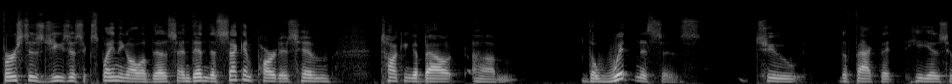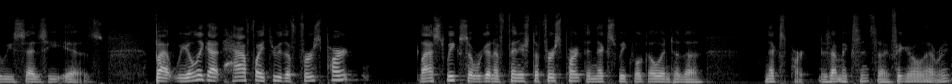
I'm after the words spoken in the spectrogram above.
First is Jesus explaining all of this, and then the second part is him talking about um, the witnesses to the fact that he is who he says he is. But we only got halfway through the first part last week, so we're going to finish the first part. The next week we'll go into the next part. Does that make sense? Did I figure all that right?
